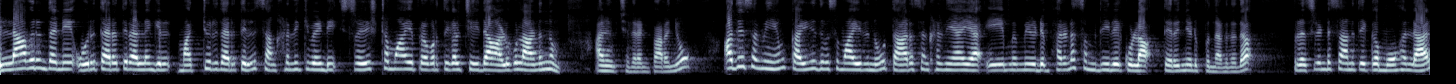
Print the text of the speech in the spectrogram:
എല്ലാവരും തന്നെ ഒരു തരത്തിലല്ലെങ്കിൽ മറ്റൊരു തരത്തിൽ സംഘടനയ്ക്ക് വേണ്ടി ശ്രേഷ്ഠമായ പ്രവർത്തികൾ ചെയ്ത ആളുകളാണെന്നും അനൂപ് ചന്ദ്രൻ പറഞ്ഞു. അതേസമയം കഴിഞ്ഞ ദിവസമായിരുന്നു താരസംഘടനയായ എ എം എം എയുടെ ഭരണസമിതിയിലേക്കുള്ള തെരഞ്ഞെടുപ്പ് നടന്നത്. പ്രസിഡന്റ് സ്ഥാനത്തേക്ക് മോഹൻലാൽ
